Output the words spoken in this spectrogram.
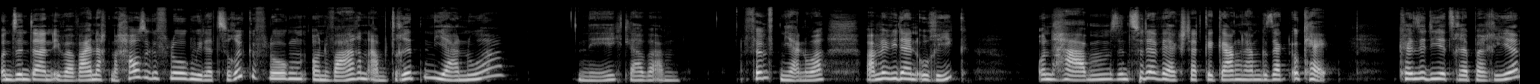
und sind dann über Weihnachten nach Hause geflogen, wieder zurückgeflogen und waren am 3. Januar, nee, ich glaube am 5. Januar, waren wir wieder in Urik und haben, sind zu der Werkstatt gegangen und haben gesagt, okay, können Sie die jetzt reparieren?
